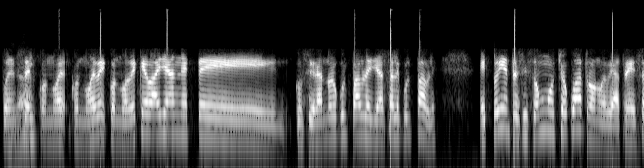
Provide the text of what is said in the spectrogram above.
pueden Mira. ser con nueve, con nueve con nueve que vayan este considerándolo culpable ya sale culpable estoy entre si son 8 a 4 o 9 a 3 eso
